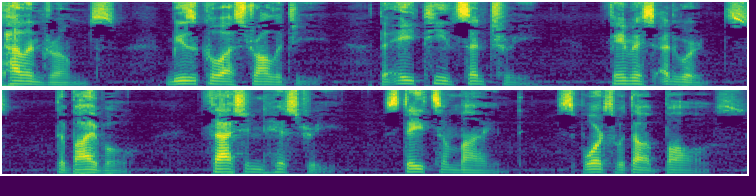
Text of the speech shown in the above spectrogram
palindromes, musical astrology, the 18th century, famous Edwards, the Bible, fashion history, states of mind, sports without balls.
